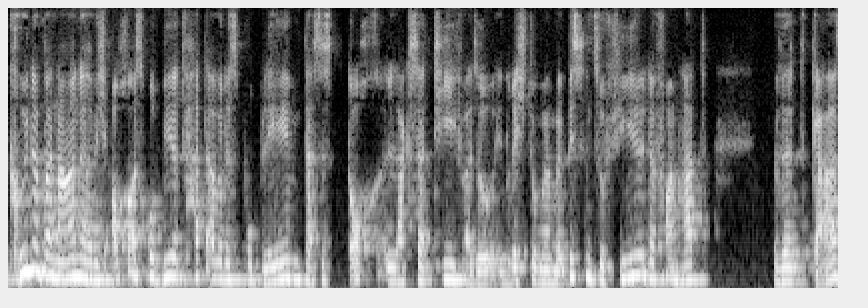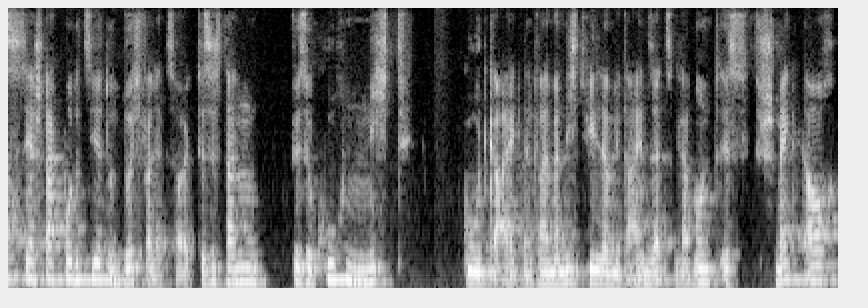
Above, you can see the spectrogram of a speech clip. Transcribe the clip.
Grüne Banane habe ich auch ausprobiert, hat aber das Problem, dass es doch laxativ, also in Richtung, wenn man ein bisschen zu viel davon hat, wird Gas sehr stark produziert und Durchfall erzeugt. Das ist dann für so Kuchen nicht gut geeignet, weil man nicht viel damit einsetzen kann. Und es schmeckt auch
